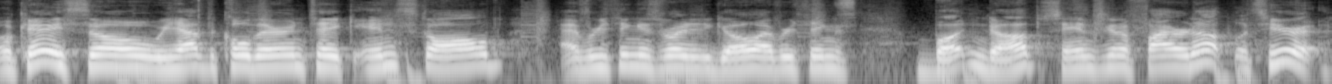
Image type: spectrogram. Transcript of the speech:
Okay, so we have the cold air intake installed. Everything is ready to go. Everything's buttoned up. Sam's gonna fire it up. Let's hear it.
